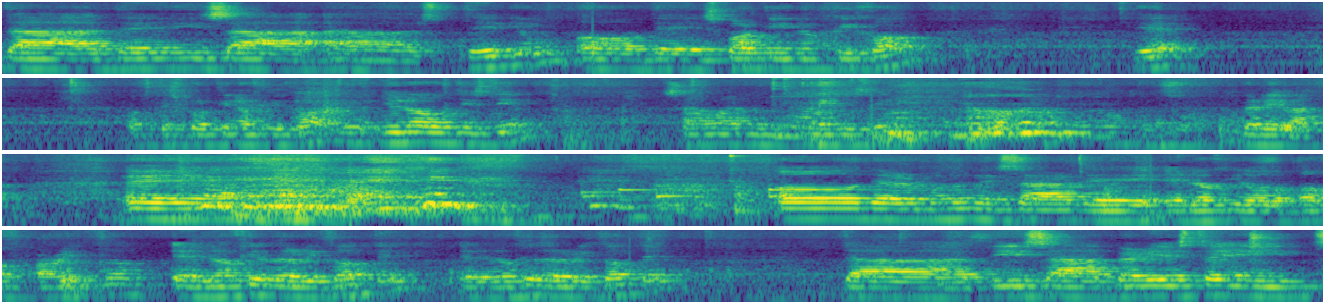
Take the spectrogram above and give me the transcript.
that there is a, a stadium of the Sporting of Gijón, yeah, of the Sporting of Gijón. You, you know this team? Someone know this team? Very bad. Uh, other monuments are the Elogio of Horizonte, Elogio del Horizonte, El Elogio del Horizonte, that is a very strange,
